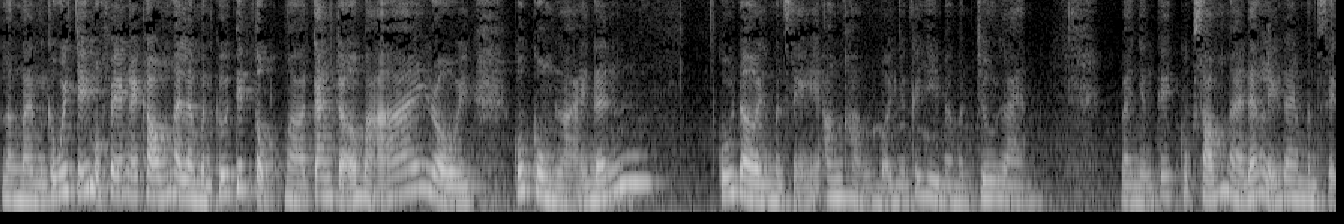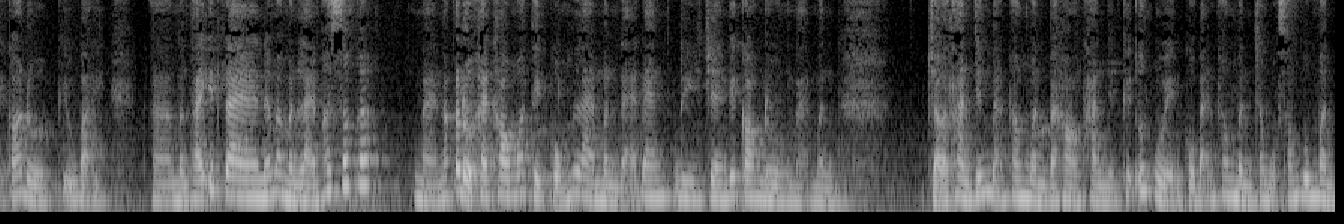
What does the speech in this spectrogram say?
lần này mình có quyết chí một phen hay không hay là mình cứ tiếp tục uh, trăn trở mãi rồi cuối cùng lại đến cuối đời mình sẽ ân hận bởi những cái gì mà mình chưa làm. Và những cái cuộc sống mà đáng lẽ ra mình sẽ có được kiểu vậy. À, mình thấy ít ra nếu mà mình làm hết sức á mà nó có được hay không á, thì cũng là mình đã đang đi trên cái con đường mà mình trở thành chính bản thân mình và hoàn thành những cái ước nguyện của bản thân mình trong cuộc sống của mình.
